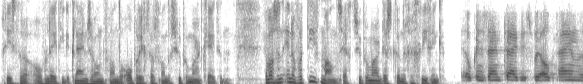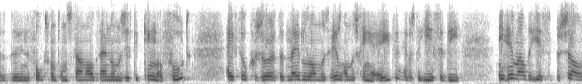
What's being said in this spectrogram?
Gisteren overleed hij de kleinzoon van de oprichter van de supermarktketen. Hij was een innovatief man, zegt supermarktdeskundige Grievink. Ook in zijn tijd is bij Albert Heijn in de volksmond ontstaan. Albert Heijn noemde zich de king of food. Heeft ook gezorgd dat Nederlanders heel anders gingen eten. Hij was de eerste die niet helemaal de eerste persoon,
